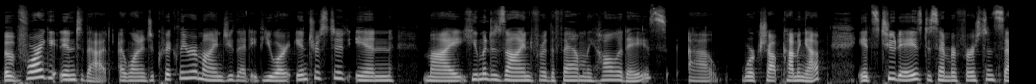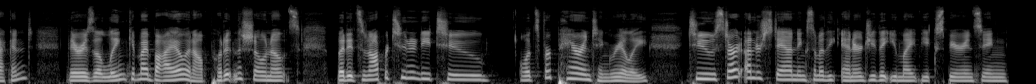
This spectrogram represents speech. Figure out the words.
But before I get into that, I wanted to quickly remind you that if you are interested in my Human Design for the Family Holidays uh, workshop coming up, it's two days, December 1st and 2nd. There is a link in my bio, and I'll put it in the show notes. But it's an opportunity to well, it's for parenting really, to start understanding some of the energy that you might be experiencing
